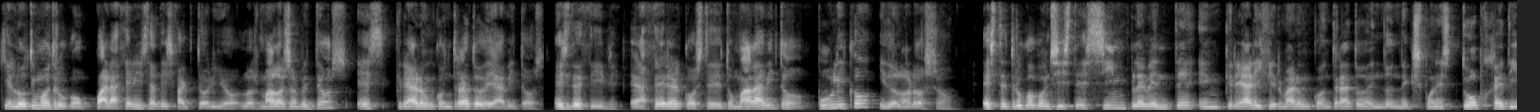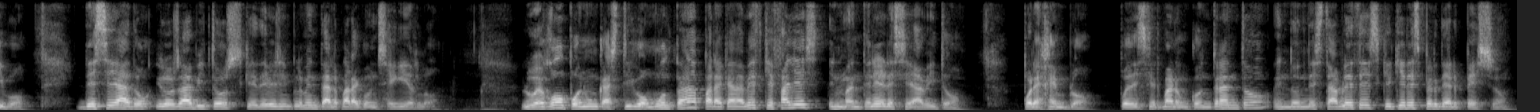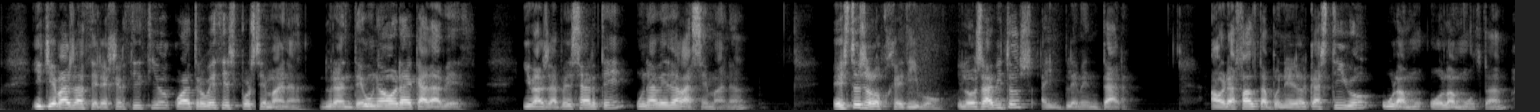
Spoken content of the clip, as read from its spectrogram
Y el último truco para hacer insatisfactorio los malos hábitos es crear un contrato de hábitos, es decir, hacer el coste de tu mal hábito público y doloroso. Este truco consiste simplemente en crear y firmar un contrato en donde expones tu objetivo deseado y los hábitos que debes implementar para conseguirlo. Luego pon un castigo o multa para cada vez que falles en mantener ese hábito. Por ejemplo, Puedes firmar un contrato en donde estableces que quieres perder peso y que vas a hacer ejercicio cuatro veces por semana, durante una hora cada vez, y vas a pesarte una vez a la semana. Esto es el objetivo y los hábitos a implementar. Ahora falta poner el castigo o la, o la multa.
